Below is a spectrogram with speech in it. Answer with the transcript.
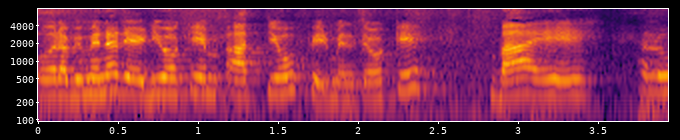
और अभी मैं ना रेडी होके आती हूँ। फिर मिलते हैं ओके बाय हेलो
